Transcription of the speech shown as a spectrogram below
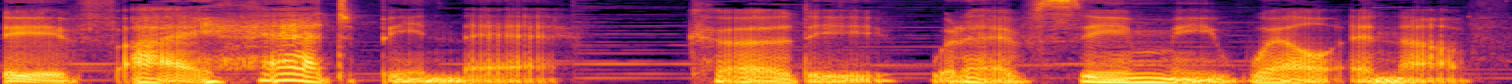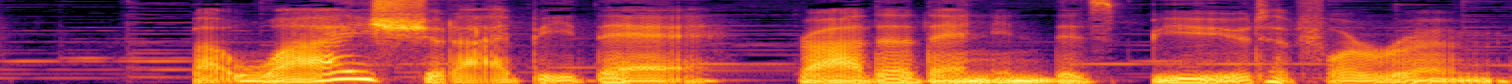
If I had been there, Curdie would have seen me well enough. But why should I be there rather than in this beautiful room?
